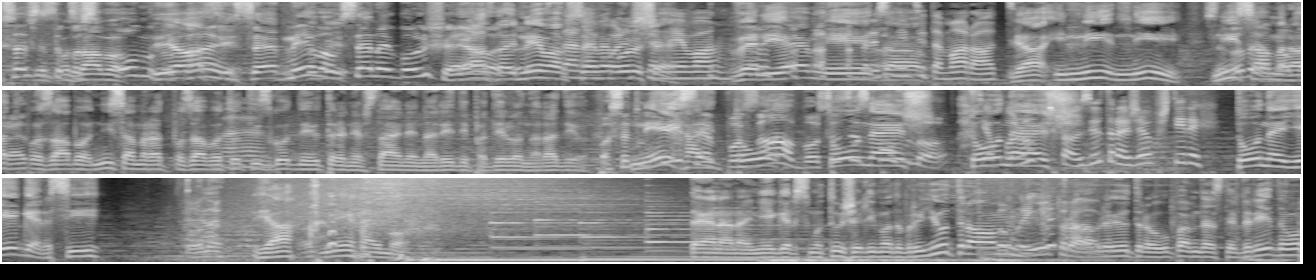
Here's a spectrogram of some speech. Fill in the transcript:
sem se pa pozabil. Ja, si se, Ne vam vse najboljše. Ja, evo, zdaj daj. ne vam Vse vse najboljše. Verjemi, V resnici te ima rad. Ja, in ni, ni, nisem imam rad rad. pozabil, nisem rad pozabil, Ne. tudi zgodnje jutranje vstajanje naredi pa delo na radiju. Pa se Nehaj nisem to- pozabil, sem se toneš, spomnil. Si jo toneš, polučkal zjutraj že ob štirih. tone jeger si. Ne. Ja, nehajmo. Dejana na Niger smo tu, želimo dobro jutro. Dobro jutro. Dobro jutro, upam, da ste v redu.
